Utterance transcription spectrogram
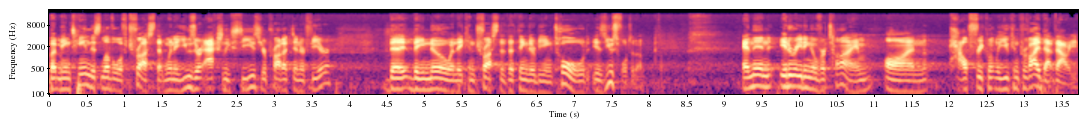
but maintain this level of trust that when a user actually sees your product interfere, they, they know and they can trust that the thing they're being told is useful to them. And then iterating over time on how frequently you can provide that value.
